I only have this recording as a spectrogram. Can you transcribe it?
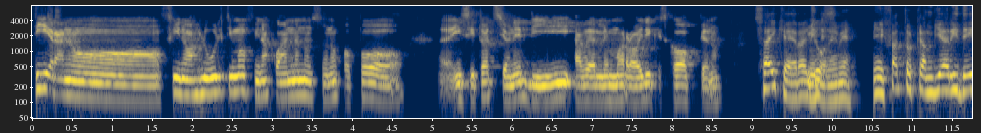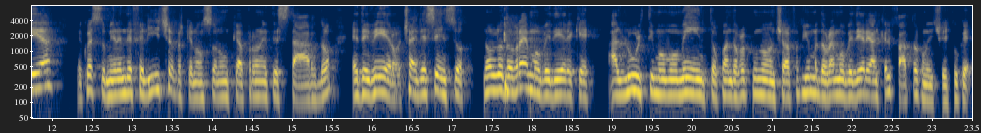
tirano fino all'ultimo, fino a quando non sono proprio eh, in situazione di avere le emorroidi che scoppiano. Sai che hai ragione, mi, mi hai fatto cambiare idea e questo mi rende felice perché non sono un caprone testardo ed è vero, cioè nel senso non lo dovremmo vedere che all'ultimo momento, quando proprio uno non ce la fa più, ma dovremmo vedere anche il fatto, come dicevi tu, che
